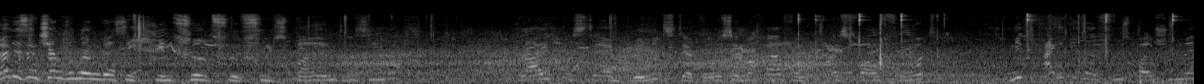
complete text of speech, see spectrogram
Ladies and Gentlemen, wer sich in Fürth für Fußball interessiert, gleich ist er im Bild der große Macher von SV Fürth mit eigener Fußballschule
